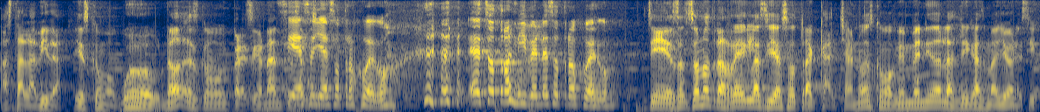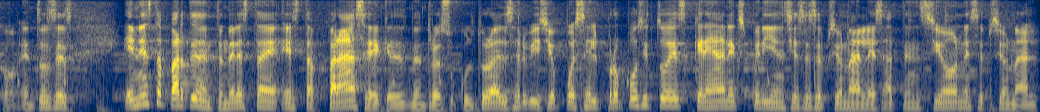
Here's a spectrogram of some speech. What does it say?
hasta la vida. Y es como, wow, ¿no? Es como impresionante. Sí, eso ya es otro juego. es otro nivel, es otro juego. Sí, son otras reglas y ya es otra cancha, ¿no? Es como bienvenido a las ligas mayores, hijo. Entonces, en esta parte de entender esta, esta frase que dentro de su cultura del servicio, pues el propósito es crear experiencias excepcionales, atención excepcional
